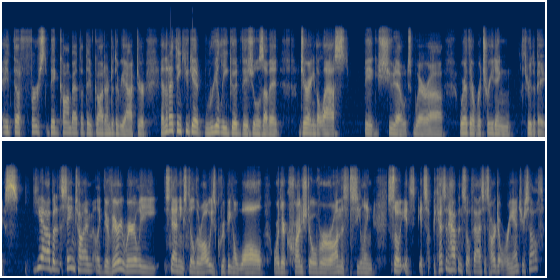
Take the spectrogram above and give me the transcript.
at the first big combat that they've got under the reactor, and then I think you get really good visuals of it during the last big shootout where uh where they're retreating through the base. Yeah, but at the same time, like they're very rarely standing still. They're always gripping a wall or they're crunched over or on the ceiling. So it's it's because it happens so fast, it's hard to orient yourself.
